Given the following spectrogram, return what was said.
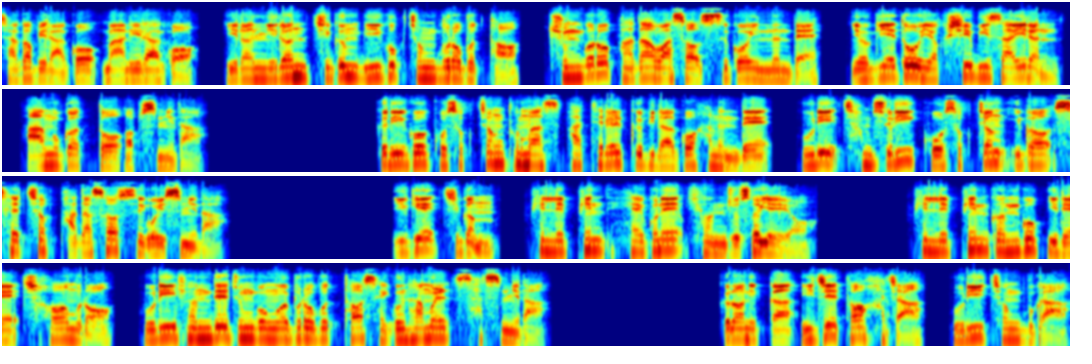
작업이라고 말이라고 이런 이런 지금 미국 정부로부터 중고로 받아와서 쓰고 있는데 여기에도 역시 미사일은 아무것도 없습니다. 그리고 고속정 토마스 파테를 급이라고 하는데 우리 참수리 고속정 이거 세척 받아서 쓰고 있습니다. 이게 지금 필리핀 해군의 현주소예요. 필리핀 건국 이래 처음으로 우리 현대중공업으로부터 세군함을 샀습니다. 그러니까 이제 더 하자 우리 정부가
